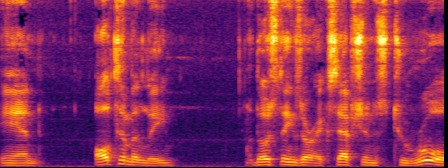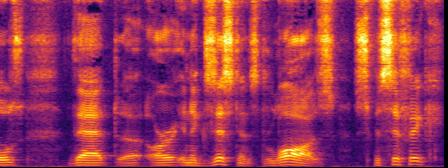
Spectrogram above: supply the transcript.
And ultimately, those things are exceptions to rules that uh, are in existence, laws, specific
